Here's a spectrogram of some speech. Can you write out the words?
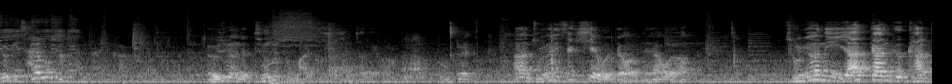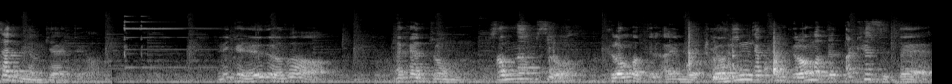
여기 살모사가 난다니까. 야, 요즘에 근데 등은 좀 많이 컸어 진짜 내가. 어, 그래 난 종현이 섹시해 볼 때가 언제냐고요? 종현이 약간 그 가짜 눈 연기할 때요. 그러니까 예를 들어서 약간 좀 썸남스러운 그런 것들 아니 뭐 연인 같은 그런 것들 딱 했을 때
